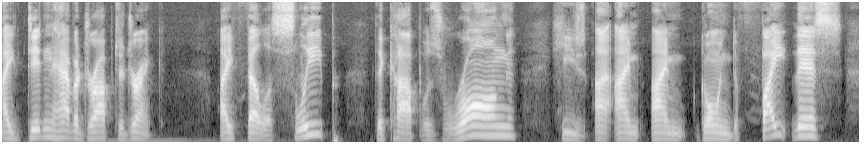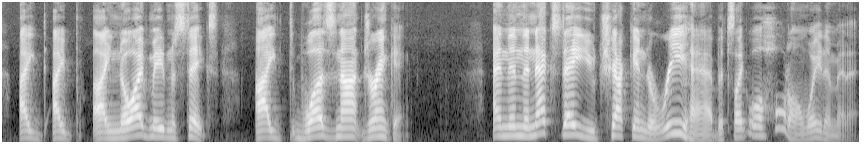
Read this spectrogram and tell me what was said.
I didn't have a drop to drink. I fell asleep. The cop was wrong. He's I, I'm I'm going to fight this. I I I know I've made mistakes. I was not drinking. And then the next day you check into rehab. It's like, well, hold on, wait a minute.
